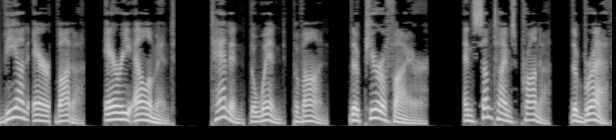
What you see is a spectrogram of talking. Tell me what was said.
Vyan air, Vata airy element", Tanan the wind, Pavan the purifier", and sometimes Prana the breath".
